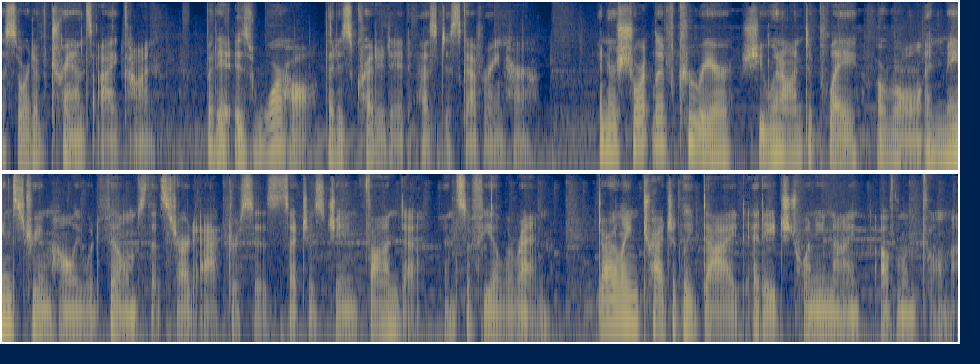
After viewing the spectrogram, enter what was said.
a sort of trans icon, but it is Warhol that is credited as discovering her. In her short lived career, she went on to play a role in mainstream Hollywood films that starred actresses such as Jane Fonda and Sophia Loren. Darling tragically died at age 29 of lymphoma.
